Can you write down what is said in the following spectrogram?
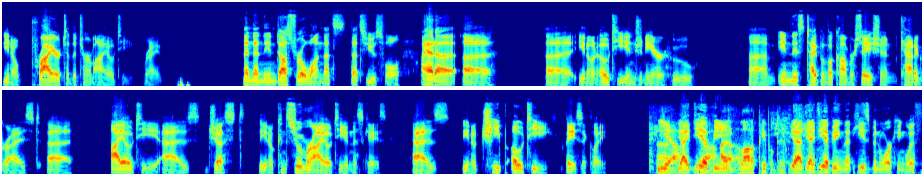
you know, prior to the term IoT, right? And then the industrial one, that's that's useful. I had a, a uh, you know, an OT engineer who, um, in this type of a conversation, categorized uh, IoT as just, you know, consumer IoT in this case as, you know, cheap OT, basically. Uh, yeah. The idea yeah, being I, a lot of people do. Yeah. The idea being that he's been working with,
